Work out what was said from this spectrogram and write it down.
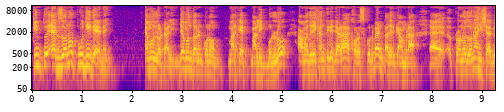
কিন্তু একজনও পুঁজি দেয় নাই। এমন লটারি। যেমন ধরেন কোনো মার্কেট মালিক বলল, আমাদের এখান থেকে যারা খরচ করবেন, তাদেরকে আমরা প্রণোদনা হিসাবে,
